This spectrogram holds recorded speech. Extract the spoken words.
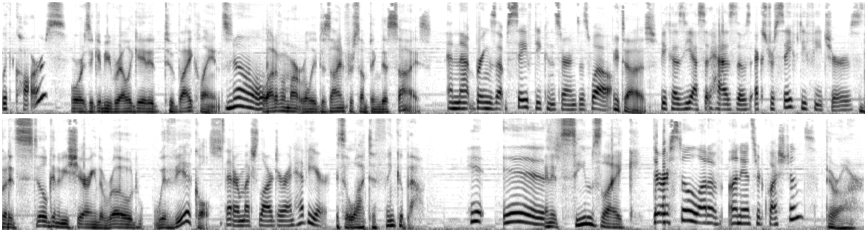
with cars? Or is it going to be relegated to bike lanes? No. A lot of them aren't really designed for something this size. And that brings up safety concerns as well. It does. Because, yes, it has those extra safety features But it's still going to be sharing the road with vehicles. that are much larger and heavier. It's a lot to think about. It is. And it seems like there are still a lot of unanswered questions, there are.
